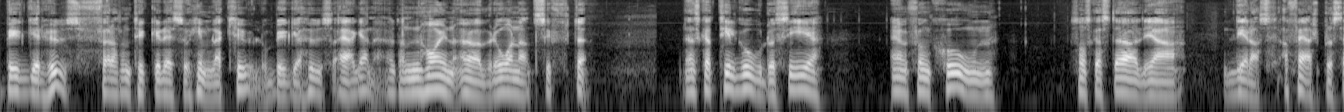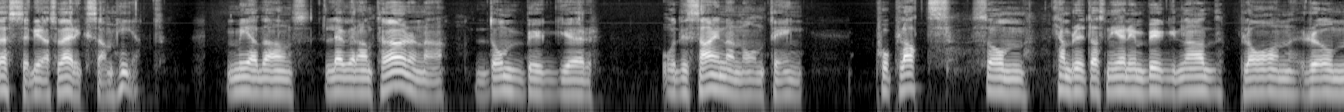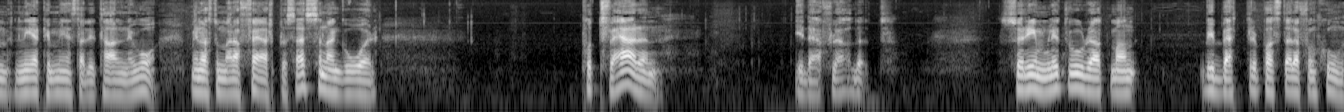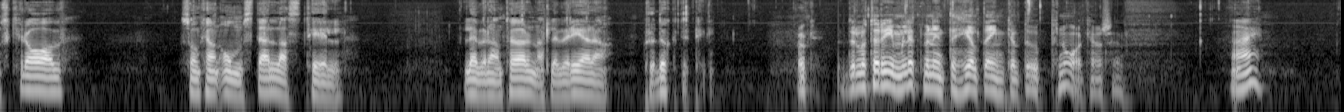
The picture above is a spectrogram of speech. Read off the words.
bygger hus för att de tycker det är så himla kul att bygga hus och äga det. Utan den har ju en överordnat syfte. Den ska tillgodose en funktion som ska stödja deras affärsprocesser, deras verksamhet. Medans leverantörerna, de bygger och designar någonting på plats som kan brytas ner i en byggnad, plan, rum, ner till minsta detaljnivå. Medan de här affärsprocesserna går på tvären i det flödet. Så rimligt vore att man blir bättre på att ställa funktionskrav som kan omställas till leverantören att leverera produkter till. Okay. Det låter rimligt men inte helt enkelt att uppnå kanske? Nej,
